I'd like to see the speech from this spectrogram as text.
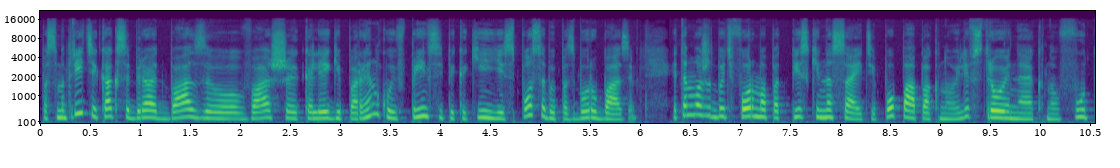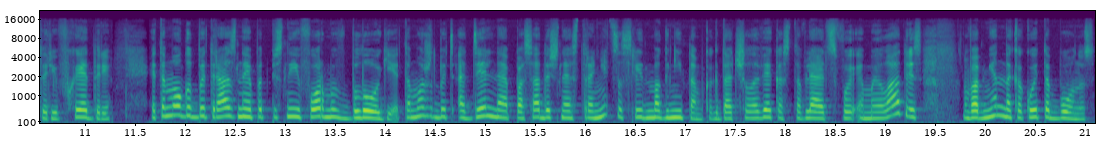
Посмотрите, как собирают базу ваши коллеги по рынку и, в принципе, какие есть способы по сбору базы. Это может быть форма подписки на сайте, по пап окно или встроенное окно, в футере, в хедере. Это могут быть разные подписные формы в блоге. Это может быть отдельная посадочная страница с лид-магнитом, когда человек оставляет свой email-адрес в обмен на какой-то бонус.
